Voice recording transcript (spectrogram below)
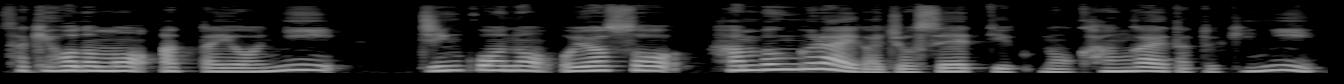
先ほどもあったように、人口のおよそ半分ぐらいが女性っていうのを考えたときに、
